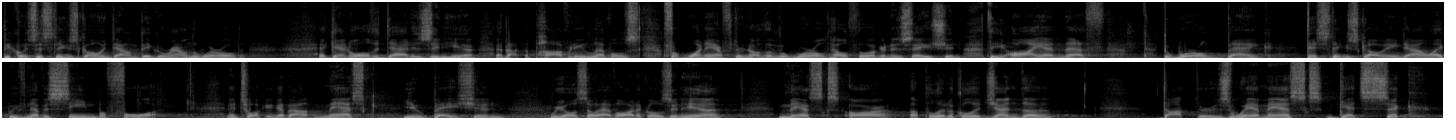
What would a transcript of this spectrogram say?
because this thing's going down big around the world. Again, all the data is in here about the poverty levels from one after another the World Health Organization, the IMF, the World Bank. This thing's going down like we've never seen before. And talking about masturbation, we also have articles in here. Masks are a political agenda. Doctors wear masks, get sick.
